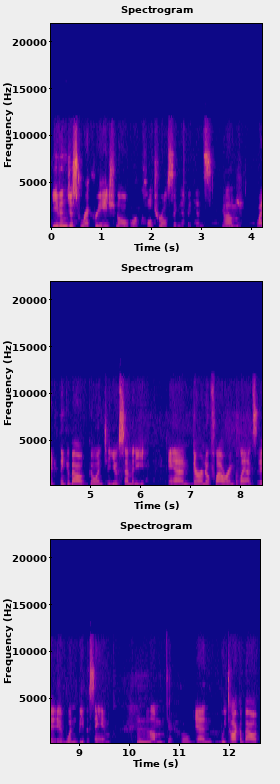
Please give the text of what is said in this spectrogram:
even just recreational or cultural significance. Um, like, think about going to Yosemite and there are no flowering plants, it, it wouldn't be the same Mhm. um, Yeah. Oh, and we talk about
